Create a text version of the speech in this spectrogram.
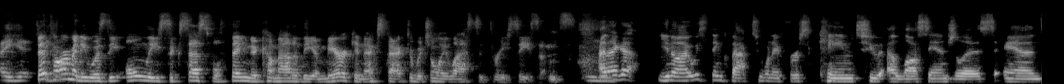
I get, I Fifth get- Harmony was the only successful thing to come out of the American X Factor, which only lasted three seasons. Mhm. and I got, you know, I always think back to when I first came to uh, Los Angeles and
